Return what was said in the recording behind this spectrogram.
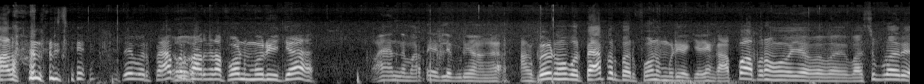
மழை வந்துடுச்சு. இதே ஒரு பேப்பர் பாருங்கடா ஃபோன் மூடி வைக்க. வாங்க அந்த மரத்தை வீட்டில் பிடிவாங்க. அங்கே போயிடுவோம் ஒரு பேப்பர் பாரு ஃபோனை மூடி வைக்க. எங்கள் அப்பா அப்புறம் வசுப்படுவார்.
